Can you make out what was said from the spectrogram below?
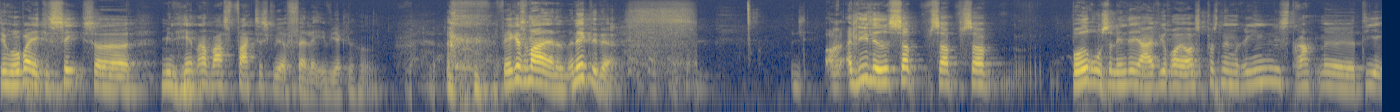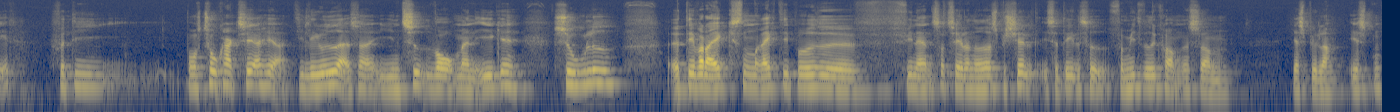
Det håber jeg, I kan se, så mine hænder var faktisk ved at falde af i virkeligheden. ikke så meget andet, men ikke det der. Og ligeledes, så, så, så både Rosalinde og jeg, vi røg også på sådan en rimelig stram øh, diæt, fordi vores to karakterer her, de levede altså i en tid, hvor man ikke sulede. Øh, det var der ikke sådan rigtig både øh, finanser finanser tæller noget, og specielt i særdeleshed for mit vedkommende, som jeg spiller Esben,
